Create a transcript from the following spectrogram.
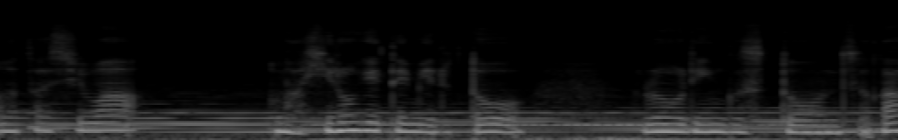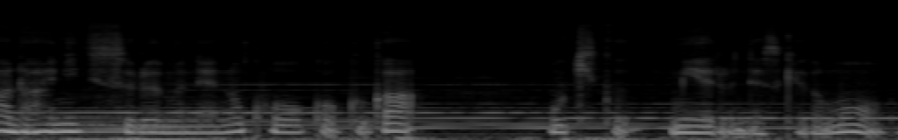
私は、まあ、広げてみるとローリング・ストーンズが来日する旨の広告が大きく見えるんですけども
